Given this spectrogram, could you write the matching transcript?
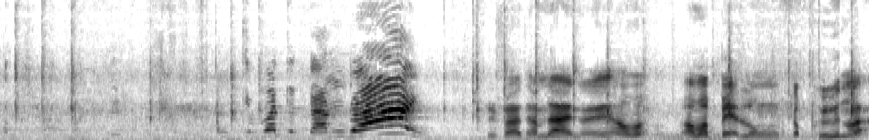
ทำช้างหน่อยสิคิดว่าจะจำได้พี่ฟ้าทำได้ไหนเอามาเอามาแปะลงกับพื้นว่ะ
